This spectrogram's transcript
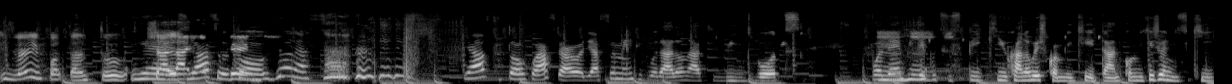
It's very important to Yes, Shall I you have to then? talk. Do you understand? you have to talk. After all, there are so many people that don't have to read, but for them being Mhm. able to speak, you can always communicate, and communication is key.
